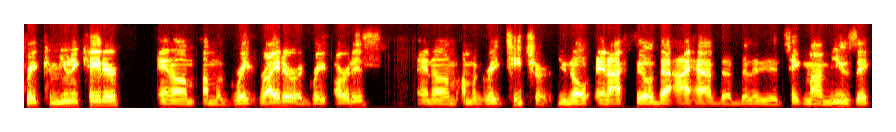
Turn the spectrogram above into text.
great communicator, and um, I'm a great writer, a great artist, and um, I'm a great teacher. You know, and I feel that I have the ability to take my music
